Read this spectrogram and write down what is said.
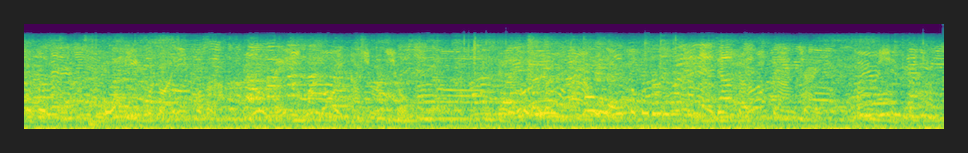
ことで大きいことはいいことだの電子化を生かしましょうでそれをいことは良いとこ取りのためにできたのがフランチャイズというシステムで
